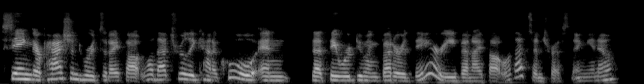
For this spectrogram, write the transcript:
seeing their passion towards it, I thought, well, that's really kind of cool. And that they were doing better there, even I thought, well, that's interesting, you know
